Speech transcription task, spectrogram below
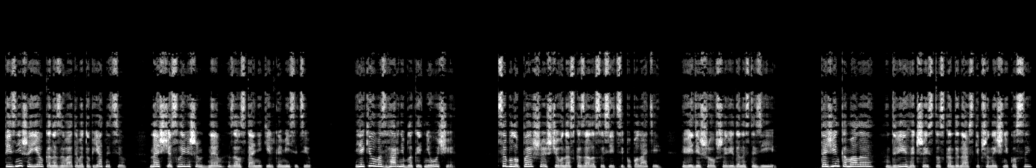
пізніше Євка називатиме ту п'ятницю найщасливішим днем за останні кілька місяців. Які у вас гарні блакитні очі. Це було перше, що вона сказала сусідці по палаті, відійшовши від анестезії. Та жінка мала дві геть чисто скандинавські пшеничні коси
